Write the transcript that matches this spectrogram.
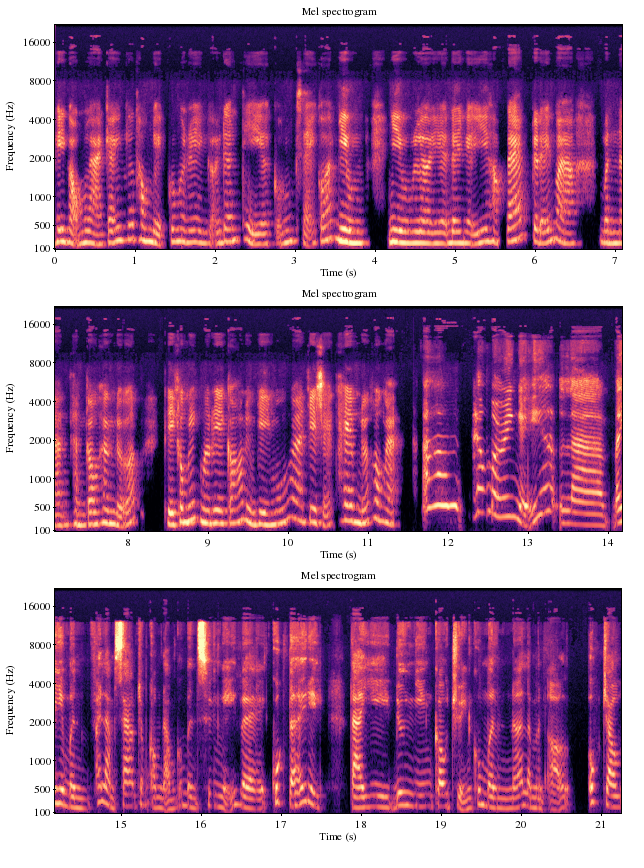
hy vọng là cái cái thông điệp của Maria gửi đến thì cũng sẽ có nhiều nhiều lời đề nghị hợp tác để mà mình à, thành công hơn nữa thì không biết Maria có điều gì muốn chia sẻ thêm nữa không ạ? À? theo Marie nghĩ là bây giờ mình phải làm sao trong cộng đồng của mình suy nghĩ về quốc tế đi tại vì đương nhiên câu chuyện của mình là mình ở Úc Châu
